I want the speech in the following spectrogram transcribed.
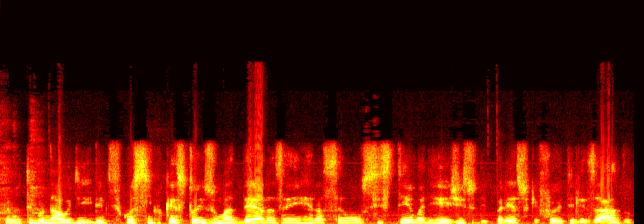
Então, o tribunal identificou cinco questões, uma delas é em relação ao sistema de registro de preço que foi utilizado,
